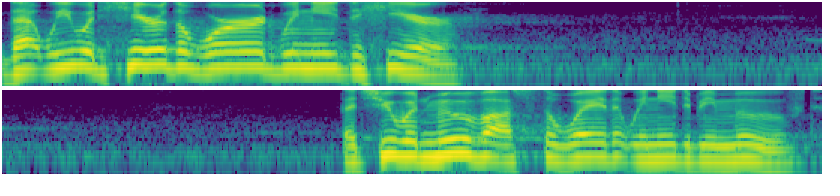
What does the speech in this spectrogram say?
that we would hear the word we need to hear? That you would move us the way that we need to be moved?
